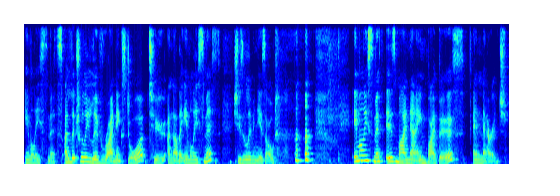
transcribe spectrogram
Emily Smiths. I literally live right next door to another Emily Smith. She's 11 years old. Emily Smith is my name by birth and marriage.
